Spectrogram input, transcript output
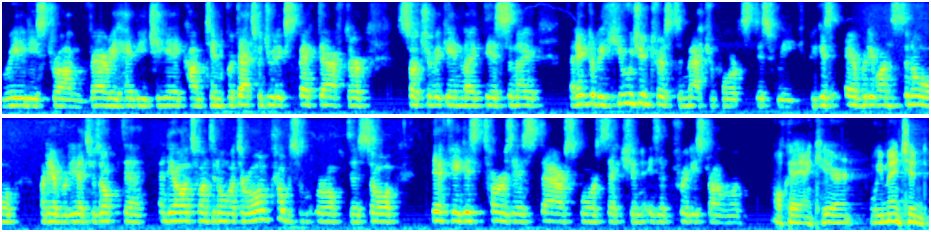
really strong, very heavy GAA content. But that's what you'd expect after such a weekend like this. And I, I think there'll be huge interest in match reports this week because everybody wants to know what everybody else was up to, and they also want to know what their own clubs were up to. So definitely, this Thursday's Star Sports section is a pretty strong one. Okay, and Kieran, we mentioned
